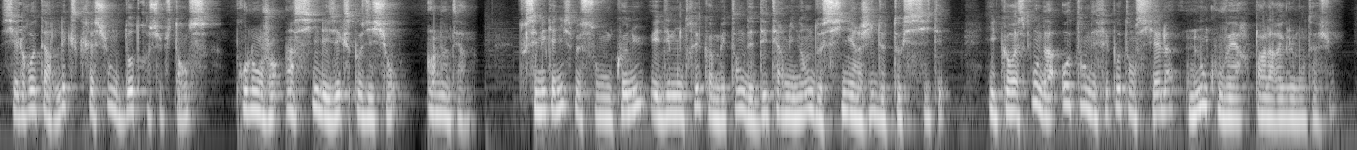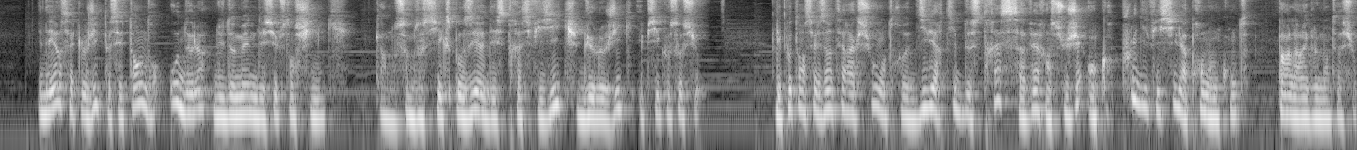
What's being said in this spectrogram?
si elle retarde l'excrétion d'autres substances, prolongeant ainsi les expositions en interne. Tous ces mécanismes sont connus et démontrés comme étant des déterminants de synergie de toxicité. Ils correspondent à autant d'effets potentiels non couverts par la réglementation. Et d'ailleurs, cette logique peut s'étendre au-delà du domaine des substances chimiques, car nous sommes aussi exposés à des stress physiques, biologiques et psychosociaux les potentielles interactions entre divers types de stress s'avèrent un sujet encore plus difficile à prendre en compte par la réglementation.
